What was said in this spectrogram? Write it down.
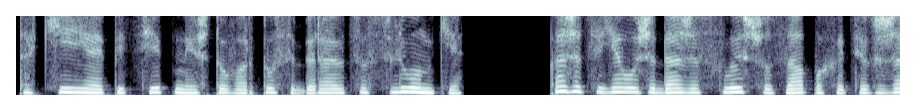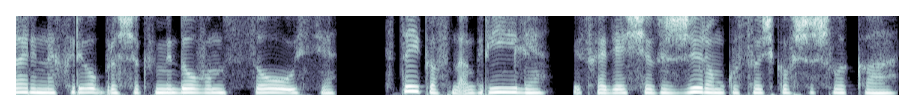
Такие аппетитные, что во рту собираются слюнки. Кажется, я уже даже слышу запах этих жареных ребрышек в медовом соусе, стейков на гриле, исходящих с жиром кусочков шашлыка.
